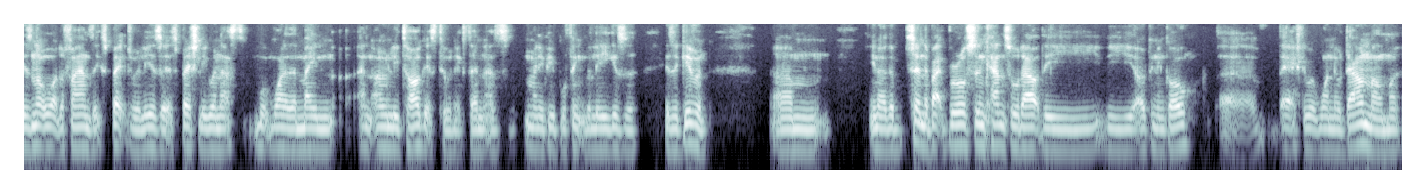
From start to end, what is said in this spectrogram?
is not what the fans expect, really, is it? Especially when that's one of the main and only targets to an extent, as many people think the league is a is a given. Um, you know, the centre back Brorsson cancelled out the the opening goal. Uh, they actually went one 0 down Malmo,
